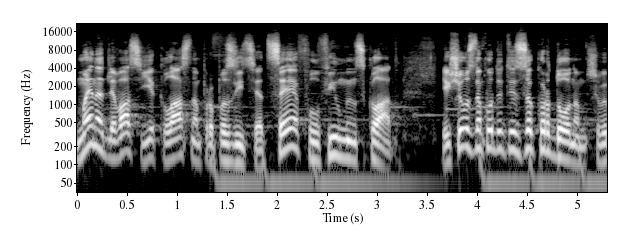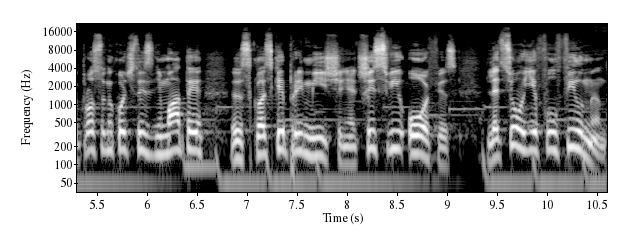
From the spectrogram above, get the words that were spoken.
в мене для вас є класна пропозиція: це Fulfillment склад. Якщо ви знаходитесь за кордоном, чи ви просто не хочете знімати е, складське приміщення чи свій офіс, для цього є fulfillment,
